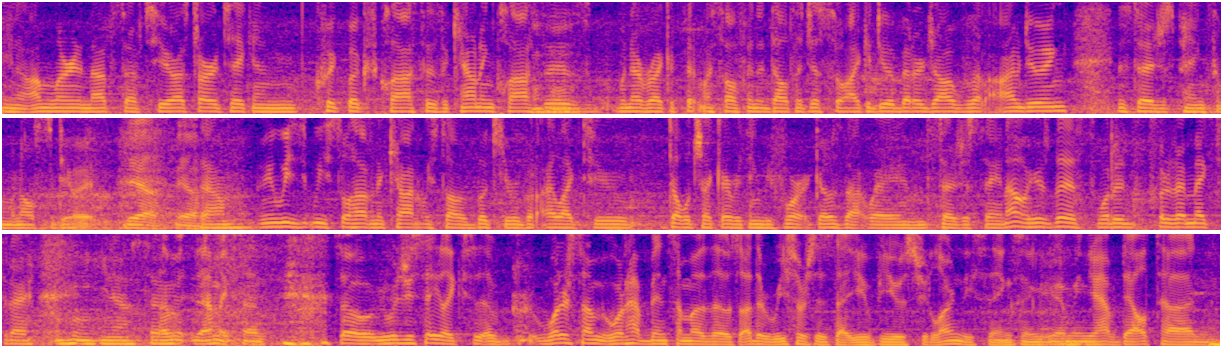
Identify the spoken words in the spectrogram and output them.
You know, I'm learning that stuff too. I started taking QuickBooks classes, accounting classes, whenever I could fit myself into Delta, just so I could do a better job with what I'm doing instead of just paying someone else to do it. Yeah, yeah. So, I mean, we, we still have an accountant, we still have a bookkeeper, but I like to double check everything before it goes that way instead of just saying, "Oh, here's this. What did what did I make today?" You know. So That, that makes sense. so, would you say like what are some what have been some of those other resources that you've used to learn these things? And, I mean, you have Delta and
